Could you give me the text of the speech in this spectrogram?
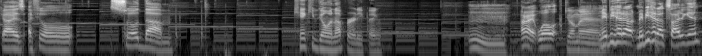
Guys, I feel so dumb. Can't keep going up or anything. Hmm. All right. Well, Do you want me to- maybe head out. Maybe head outside again.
